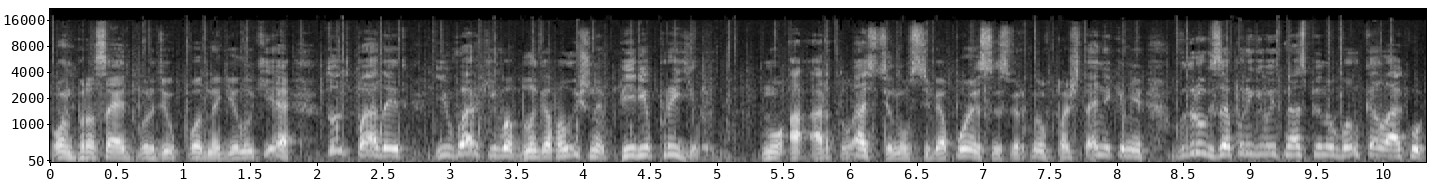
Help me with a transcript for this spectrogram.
Он бросает бурдюк под ноги Луке, тот падает, и Варк его благополучно перепрыгивает. Ну а Артуа, стянув себя пояс и сверкнув подштаниками, вдруг запрыгивает на спину волколаку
